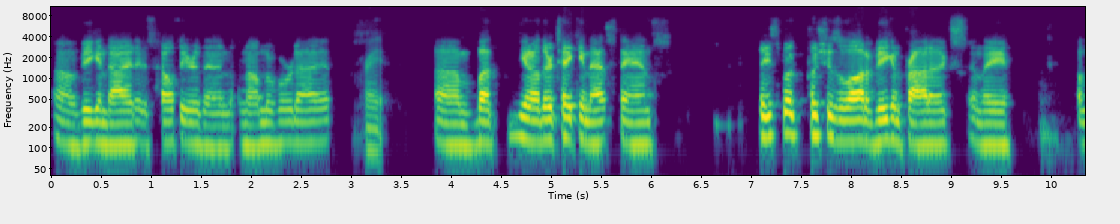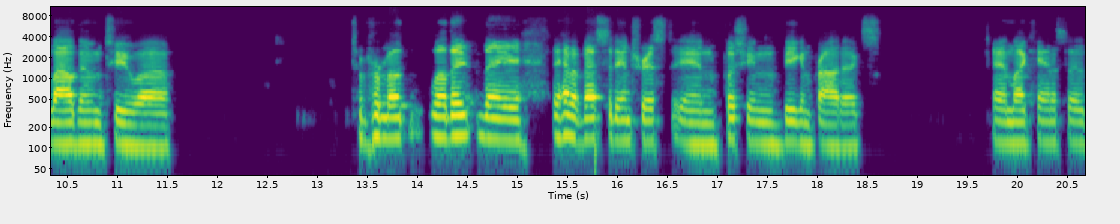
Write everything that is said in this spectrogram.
uh, vegan diet is healthier than an omnivore diet. Right. Um, but you know they're taking that stance. Facebook pushes a lot of vegan products, and they allow them to uh, to promote. Well, they they they have a vested interest in pushing vegan products, and like Hannah said,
